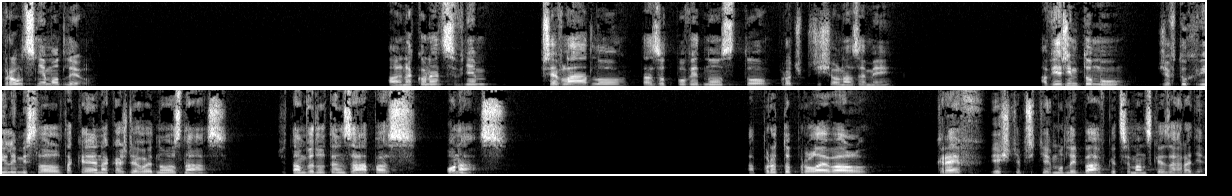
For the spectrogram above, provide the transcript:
vroucně modlil. Ale nakonec v něm převládlo ta zodpovědnost, to, proč přišel na zemi. A věřím tomu, že v tu chvíli myslel také na každého jednoho z nás. Že tam vedl ten zápas o nás. A proto proléval krev ještě při těch modlitbách v Getsemanské zahradě.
